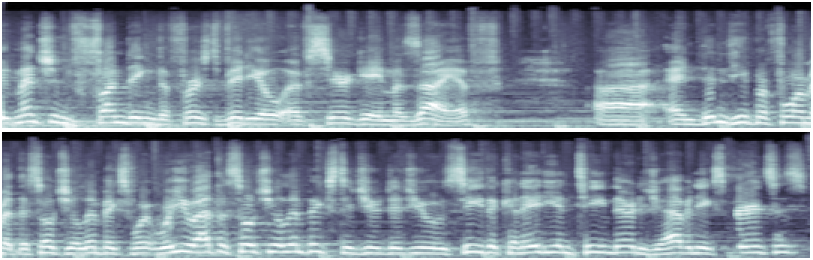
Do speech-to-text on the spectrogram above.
You mentioned funding the first video of Sergei Mazayev. Uh, and didn't he perform at the Sochi Olympics? Were, were, you at the Sochi Olympics? Did you did you see the Canadian team there? Did you have any experiences?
